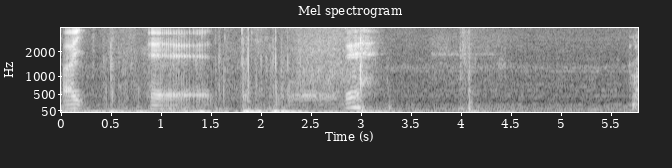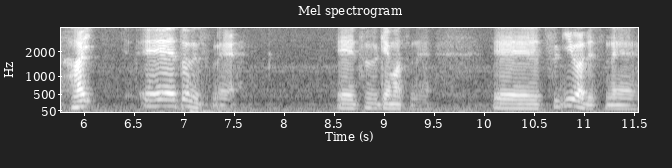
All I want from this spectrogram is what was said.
はい。えー、っと、で、はい。えー、っとですね、えー、続けますね。えー、次はですね、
